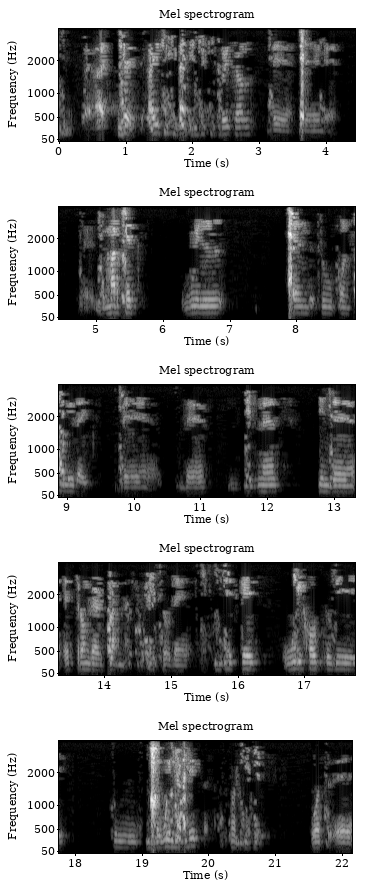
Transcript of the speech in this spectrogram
Yes. I think that in this situation, the market will tend to consolidate the business in the stronger partners. In this case, we hope to be the winner list for this, what uh,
